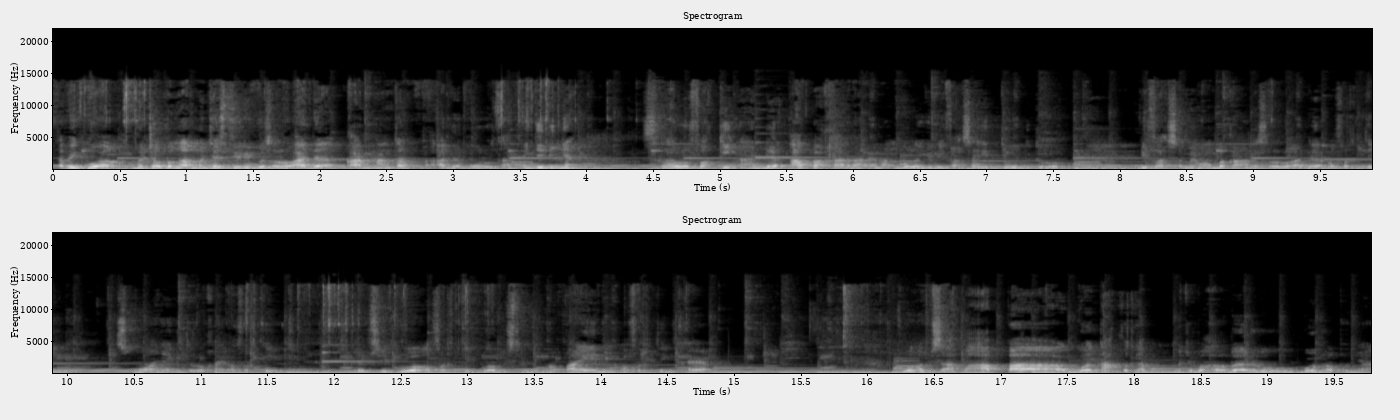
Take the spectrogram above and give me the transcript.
tapi gue mencoba nggak menjudge diri gue selalu ada karena ntar ada mulu tapi jadinya selalu fucking ada. Apa karena memang gue lagi di fase itu gitu loh. Hmm. di fase memang bakal ada selalu ada overthink semuanya gitu loh. Kayak overthink skripsi gue overthink gue abis ini mau ngapain overthink kayak gue nggak bisa apa-apa gue takut nggak mencoba hal baru gue nggak punya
